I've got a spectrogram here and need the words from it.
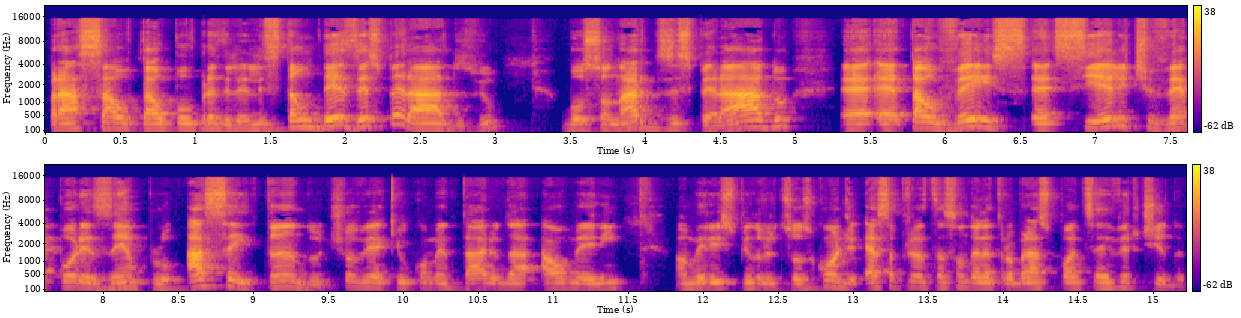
para assaltar o povo brasileiro. Eles estão desesperados, viu? Bolsonaro desesperado. É, é, talvez, é, se ele tiver, por exemplo, aceitando, deixa eu ver aqui o comentário da Almerim, Almerim Espíndola de Souza Conde, essa privatização da Eletrobras pode ser revertida.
